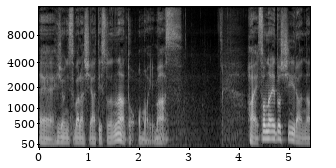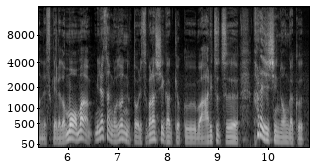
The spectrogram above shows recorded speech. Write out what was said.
えー、非常に素晴らしいアーティストだなと思います。はい。そんなエド・シーランなんですけれども、まあ、皆さんご存知の通り素晴らしい楽曲はありつつ、彼自身の音楽って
